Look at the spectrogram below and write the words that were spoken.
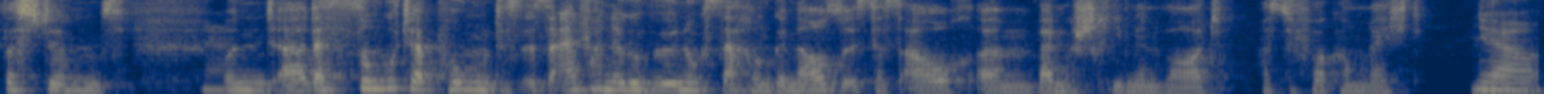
das stimmt. Ja. Und äh, das ist so ein guter Punkt. Das ist einfach eine Gewöhnungssache und genauso ist das auch ähm, beim geschriebenen Wort. Hast du vollkommen recht. Ja.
